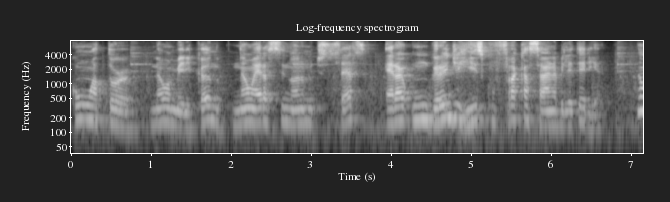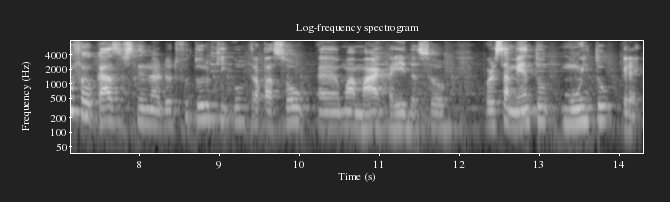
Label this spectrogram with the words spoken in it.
com um ator não americano, não era sinônimo de sucesso, era um grande risco fracassar na bilheteria. Não foi o caso de Exterminador do Futuro, que ultrapassou é, uma marca aí da sua orçamento muito grande.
